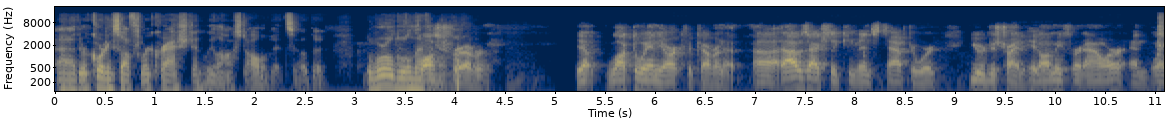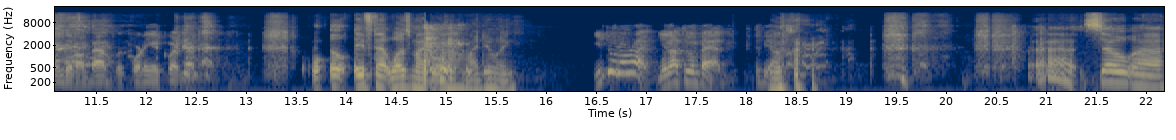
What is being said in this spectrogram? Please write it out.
uh, the recording software crashed and we lost all of it. So the the world will never Lost know. forever. Yep, locked away in the Ark of the Covenant. Uh, I was actually convinced afterward you were just trying to hit on me for an hour and blamed it on bad recording equipment. Well, well, if that was my goal, how am I doing? You're doing all right. You're not doing bad, to be honest. uh, so, uh,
